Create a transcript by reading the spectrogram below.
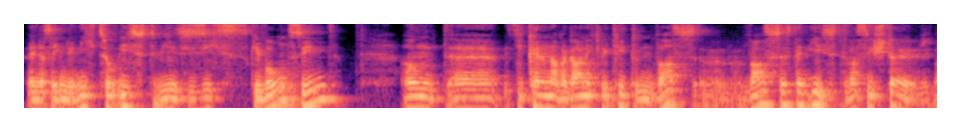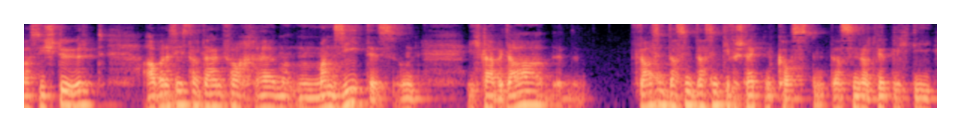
wenn das irgendwie nicht so ist, wie sie sich gewohnt sind. Und äh, sie können aber gar nicht betiteln, was, was es denn ist, was sie stört, was sie stört. Aber es ist halt einfach, äh, man, man sieht es. Und ich glaube, da das sind, das sind, das sind die versteckten Kosten. Das sind halt wirklich die,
